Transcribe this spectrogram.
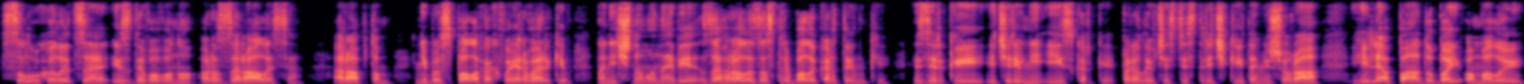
слухали це і здивовано роззиралися. Раптом, ніби в спалахах феєрверків, на нічному небі заграли застрибали картинки, зірки і чарівні іскорки, переливчасті стрічки та мішура, гілля падуба й омали,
